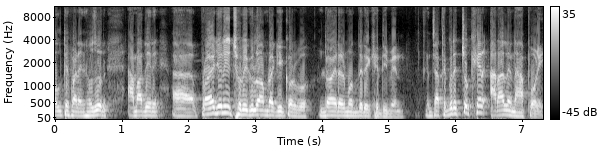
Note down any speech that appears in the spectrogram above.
বলতে পারেন, হুজুর, আমাদের প্রয়োজনীয় ছবিগুলো আমরা কি করব? ডয়ের মধ্যে রেখে দিবেন, যাতে করে চোখের আড়ালে না পড়ে।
